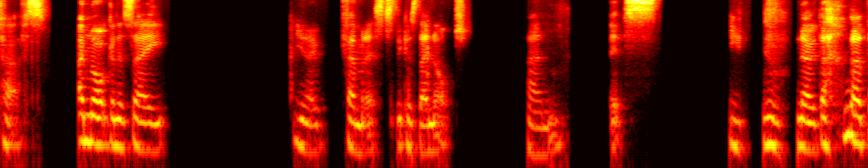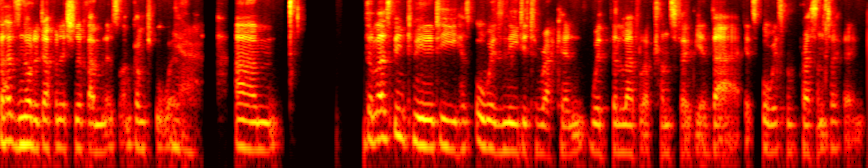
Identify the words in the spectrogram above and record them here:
TERFs. I'm not going to say, you know, feminists because they're not. Um, it's you no that, that that's not a definition of feminism I'm comfortable with. Yeah. Um, the lesbian community has always needed to reckon with the level of transphobia there. It's always been present, I think.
